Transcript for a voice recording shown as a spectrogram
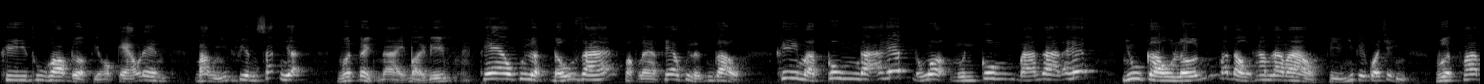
khi thu gom được thì họ kéo lên bằng những phiên xác nhận vượt đỉnh này. Bởi vì theo quy luật đấu giá hoặc là theo quy luật cung cầu, khi mà cung đã hết, đúng không nguồn cung bán ra đã hết, nhu cầu lớn bắt đầu tham gia vào thì những cái quá trình vượt thoát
